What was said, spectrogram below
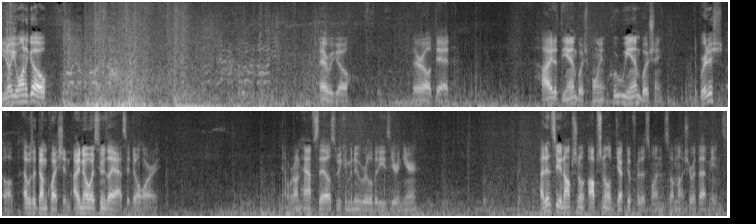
You know you want to go. There we go. They're all dead. Hide at the ambush point. Who are we ambushing? The British? Oh, that was a dumb question. I know as soon as I asked it, don't worry. We're on half sail so we can maneuver a little bit easier in here. I didn't see an optional optional objective for this one, so I'm not sure what that means.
